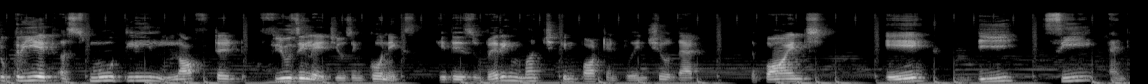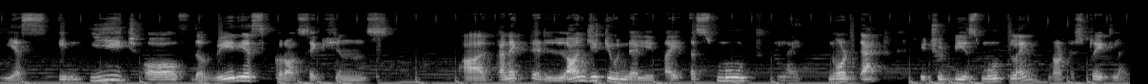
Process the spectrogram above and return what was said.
to create a smoothly lofted fuselage using conics, it is very much important to ensure that the points A, D, C and S in each of the various cross sections are connected longitudinally by a smooth line. Note that it should be a smooth line, not a straight line.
